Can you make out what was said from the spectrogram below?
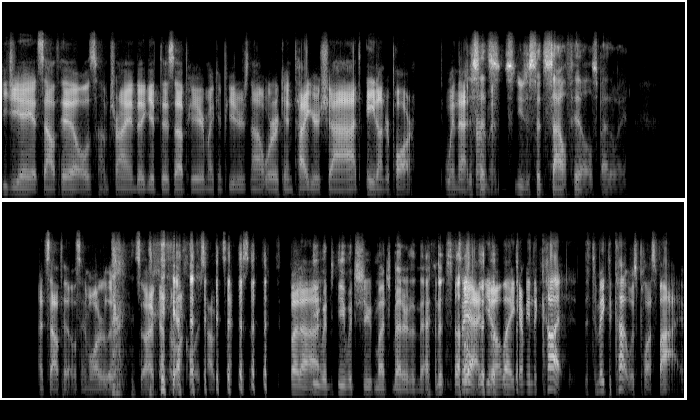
PGA at South Hills. I'm trying to get this up here. My computer's not working. Tiger shot eight under par to win that just tournament. Said, you just said South Hills, by the way. At South Hills in Waterloo. So I've got the yeah. wrong course. But uh, he would he would shoot much better than that. so yeah, you know, like I mean, the cut to make the cut was plus five.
